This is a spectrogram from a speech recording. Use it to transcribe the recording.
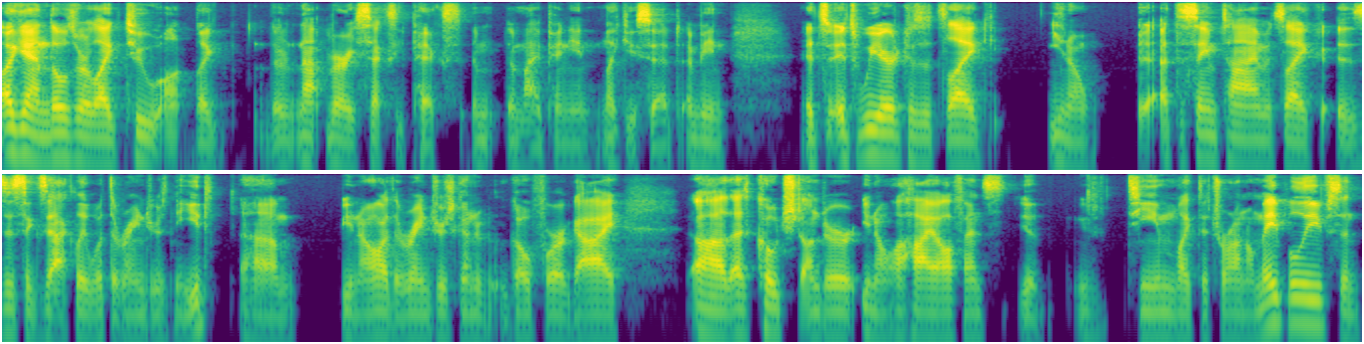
again, those are like two uh, like they're not very sexy picks in, in my opinion. Like you said, I mean, it's it's weird because it's like you know at the same time it's like is this exactly what the Rangers need? Um, you know, are the Rangers going to go for a guy uh, that coached under you know a high offense team like the Toronto Maple Leafs and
